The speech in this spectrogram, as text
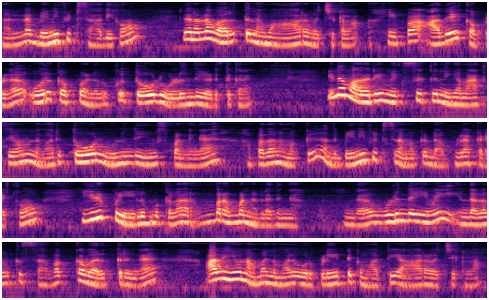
நல்ல பெனிஃபிட்ஸ் அதிகம். இதை நல்லா வறுத்து நம்ம ஆற வச்சுக்கலாம். இப்போ அதே கப்பில் ஒரு கப் அளவுக்கு தோல் உளுந்து எடுத்துக்கிறேன். இந்த மாதிரி மிக்ஸுக்கு நீங்கள் மேக்ஸிமம் இந்த மாதிரி தோல் உளுந்து யூஸ் பண்ணுங்கள் அப்போ தான் நமக்கு அந்த பெனிஃபிட்ஸ் நமக்கு டபுளாக கிடைக்கும். இழுப்பு எலும்புக்கெல்லாம் ரொம்ப ரொம்ப நல்லதுங்க. இந்த உளுந்தையுமே இந்த அளவுக்கு சவக்க வறுத்துருங்க. அதையும் நம்ம இந்த மாதிரி ஒரு பிளேட்டுக்கு மாற்றி ஆற வச்சுக்கலாம்.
